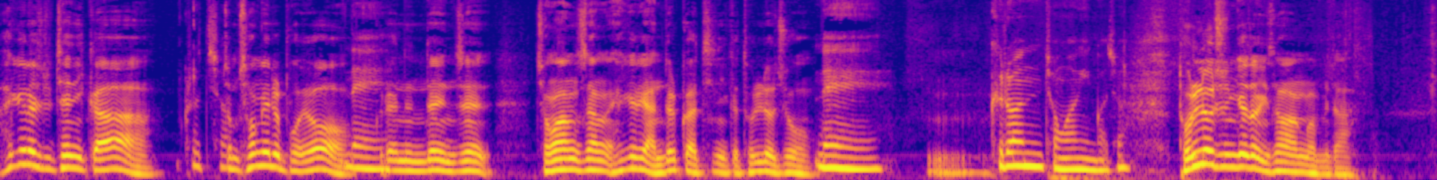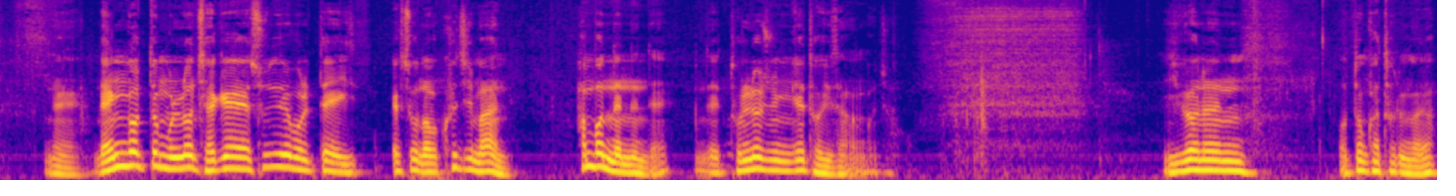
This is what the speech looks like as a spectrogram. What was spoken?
해결해 줄 테니까 그렇죠. 좀 성의를 보여. 네. 그랬는데 이제 정황상 해결이 안 될 것 같으니까 돌려줘. 네. 그런 정황인 거죠. 돌려준 게 더 이상한 겁니다. 네. 낸 것도 물론 재계 순위를 볼 때 액수가 너무 크지만 한 번 냈는데 근데 돌려준 게 더 이상한 거죠. 이거는 어떤 카테고리인가요?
